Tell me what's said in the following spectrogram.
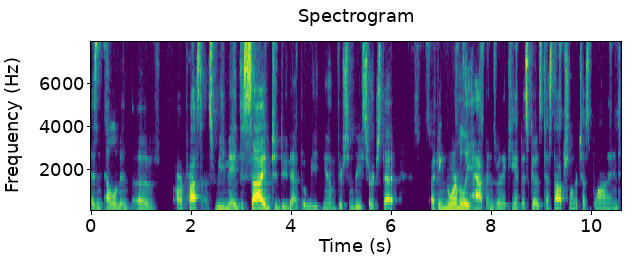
as an element of our process. We may decide to do that but we you know there's some research that i think normally happens when a campus goes test optional or test blind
